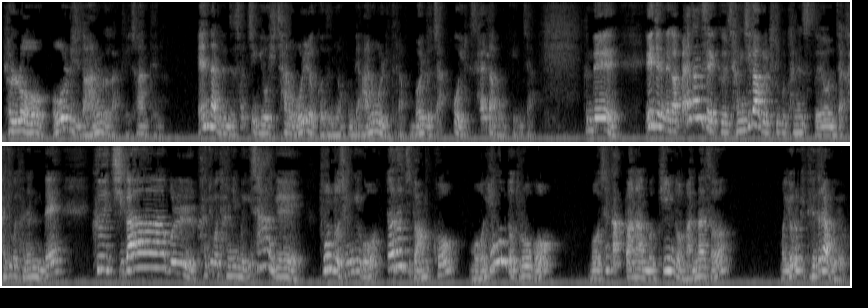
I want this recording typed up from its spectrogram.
별로 어울리지도 않은 것 같아요 저한테는. 옛날에는 이제 솔직히 이 옷이 잘 어울렸거든요. 근데 안 어울리더라고. 머리도 작고 이렇게 살다 보니까 이제. 근데 예전에 내가 빨간색 그 장지갑을 들고 다녔어요. 이제 가지고 다녔는데 그 지갑을 가지고 다니면 이상하게 돈도 생기고 떨어지도 않고 뭐 행운도 들어오고 뭐 생각도 안 하면 뭐 기인도 만나서 뭐 이렇게 되더라고요.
